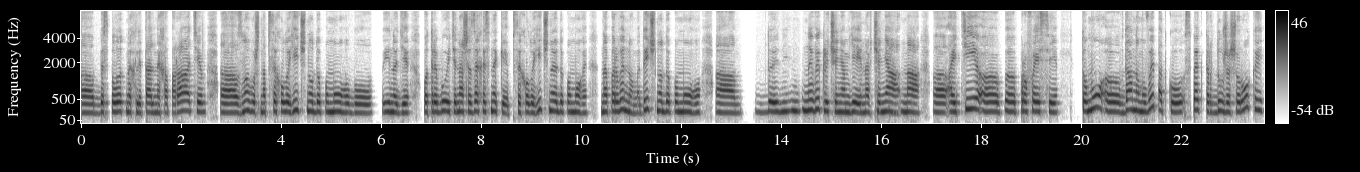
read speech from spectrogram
е, безпілотних літальних апаратів, знову ж на психологічну допомогу, бо іноді потребують і наші захисники психологічної допомоги, на первинну медичну допомогу. Е, Не виключенням є навчання на it професії. Тому е, в даному випадку спектр дуже широкий,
